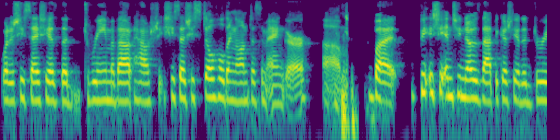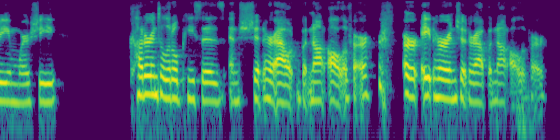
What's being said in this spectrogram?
What does she say? She has the dream about how she she says she's still holding on to some anger, um, but she and she knows that because she had a dream where she cut her into little pieces and shit her out, but not all of her, or ate her and shit her out, but not all of her.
